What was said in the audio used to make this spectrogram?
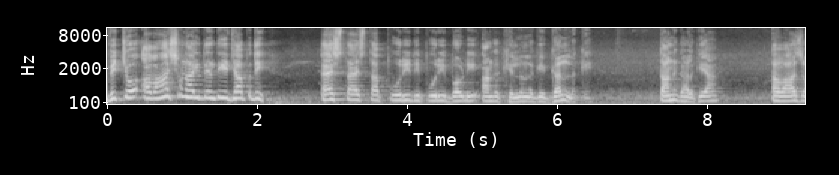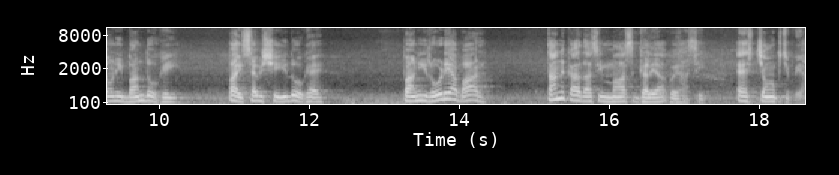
ਵਿੱਚੋਂ ਆਵਾਜ਼ ਸੁਣਾਈ ਦਿੰਦੀ ਹੈ ਜਪ ਦੀ। ਐਸਤਾ ਐਸਤਾ ਪੂਰੀ ਦੀ ਪੂਰੀ ਬੋਡੀ ਅੰਗ ਖਿਲਣ ਲੱਗੇ, ਗਲ ਲੱਗੇ। ਤਨ ਗਲ ਗਿਆ, ਆਵਾਜ਼ ਆਉਣੀ ਬੰਦ ਹੋ ਗਈ। ਭਾਈ ਸਾਹਿਬ ਸ਼ਹੀਦ ਹੋ ਗਏ। ਪਾਣੀ ਰੋੜਿਆ ਬਾਹਰ, ਤਨ ਕਾਦਾ ਸੀ, ਮਾਸ ਗਲਿਆ ਹੋਇਆ ਸੀ। ਇਸ ਚੌਂਕ 'ਚ ਪਿਆ।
